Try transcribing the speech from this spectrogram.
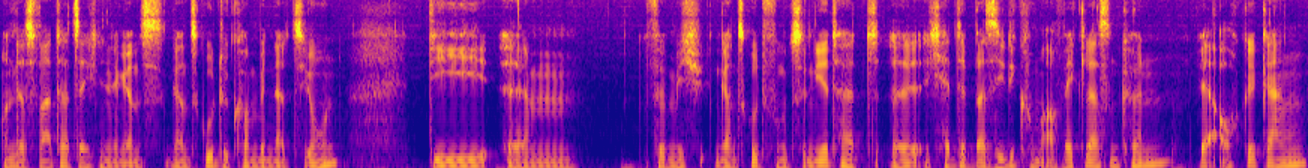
Und das war tatsächlich eine ganz, ganz gute Kombination, die ähm, für mich ganz gut funktioniert hat. Äh, ich hätte Basilikum auch weglassen können, wäre auch gegangen.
